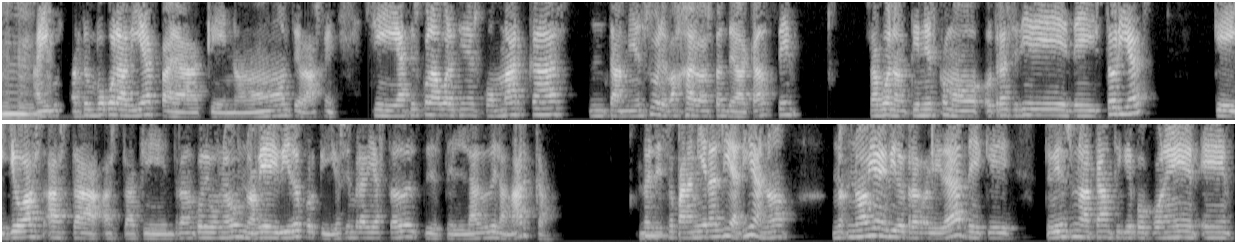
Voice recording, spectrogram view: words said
Mm. ahí buscarte un poco la vía para que no te baje. Si haces colaboraciones con marcas, mm, también suele bajar bastante el alcance. O sea, bueno, tienes como otra serie de, de historias que yo has- hasta, hasta que entré en Código Nuevo no había vivido porque yo siempre había estado desde el lado de la marca. Entonces, eso para mí era el día a día, ¿no? No, no había vivido otra realidad de que tuvieses un alcance y que por poner eh,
